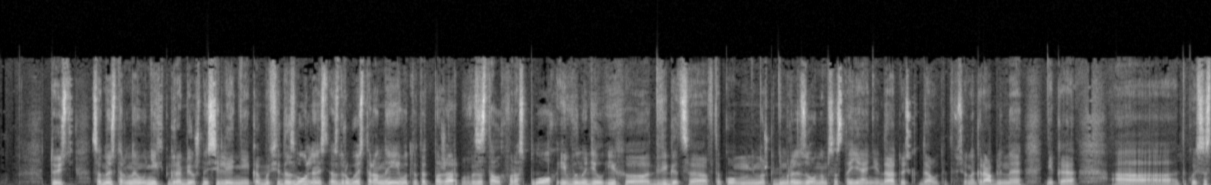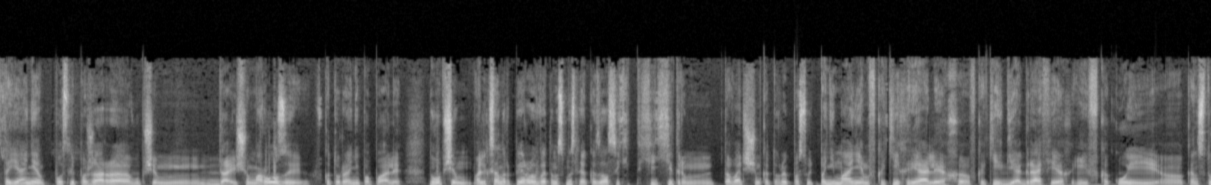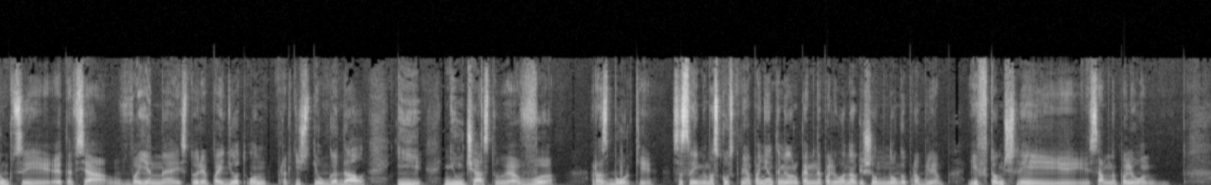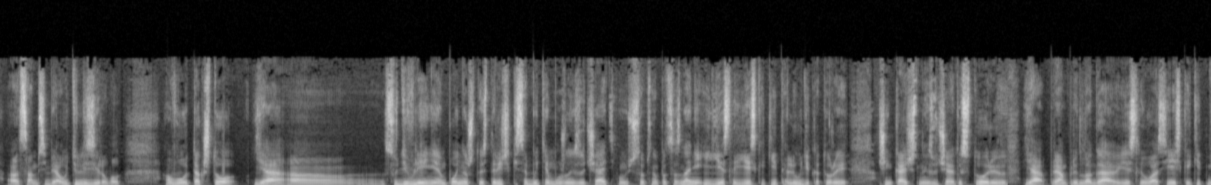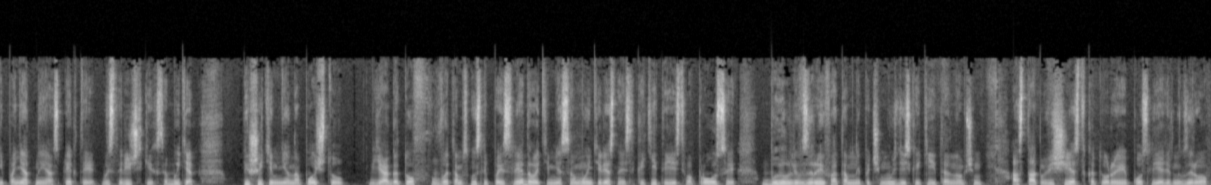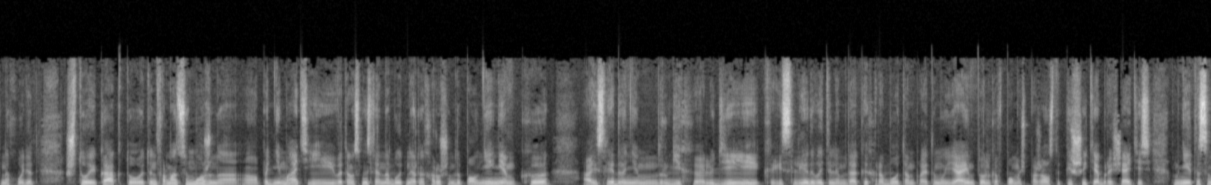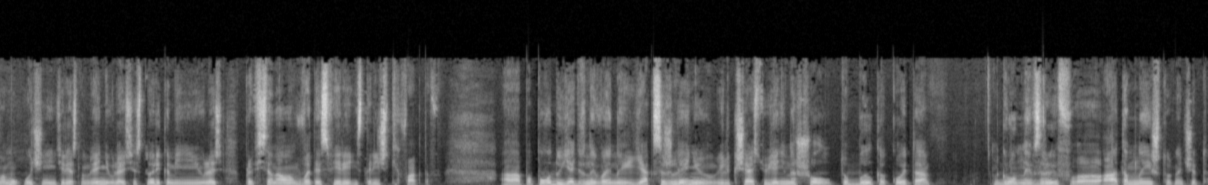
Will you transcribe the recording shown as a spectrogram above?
То есть, с одной стороны, у них грабеж населения и как бы вседозволенность, а с другой стороны, вот этот пожар застал их врасплох и вынудил их э, двигаться в таком немножко деморализованном состоянии, да, то есть, когда вот это все награбленное, некое а, такое состояние после пожара, в общем, да, еще морозы, в которые они попали. Ну, в общем, Александр I в этом смысле оказался хит, хитрым товарищем, который, по сути, пониманием, в каких реалиях, в каких географиях и в какой э, конструкции Турции эта вся военная история пойдет, он практически угадал и, не участвуя в разборке со своими московскими оппонентами, он руками Наполеона решил много проблем. И в том числе и сам Наполеон а, сам себя утилизировал. Вот. Так что я э, с удивлением понял, что исторические события можно изучать с помощью собственного подсознания. И если есть какие-то люди, которые очень качественно изучают историю, я прям предлагаю, если у вас есть какие-то непонятные аспекты в исторических событиях, пишите мне на почту, я готов в этом смысле поисследовать, и мне самому интересно, если какие-то есть вопросы, был ли взрыв атомный, почему здесь какие-то, ну, в общем, остатки веществ, которые после ядерных взрывов находят, что и как, то эту информацию можно а, поднимать, и в этом смысле она будет, наверное, хорошим дополнением к а, исследованиям других э, людей, к исследователям, да, к их работам, поэтому я им только в помощь. Пожалуйста, пишите, обращайтесь, мне это самому очень интересно, но я не являюсь историком, я не являюсь профессионалом в этой сфере, сфере исторических фактов. А по поводу ядерной войны, я, к сожалению или к счастью, я не нашел, то был какой-то огромный взрыв э, атомный, что значит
